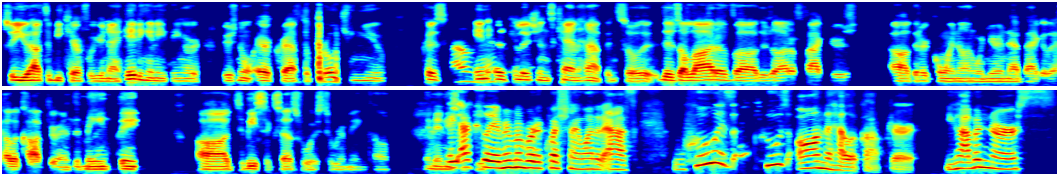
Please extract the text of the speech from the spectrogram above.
So you have to be careful you're not hitting anything or there's no aircraft approaching you because oh, yeah. in-air collisions can happen. So there's a lot of uh, there's a lot of factors uh, that are going on when you're in that back of the helicopter. And the main thing uh, to be successful is to remain calm. And hey, actually, I remembered a question I wanted to ask. Who is who's on the helicopter? You have a nurse.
